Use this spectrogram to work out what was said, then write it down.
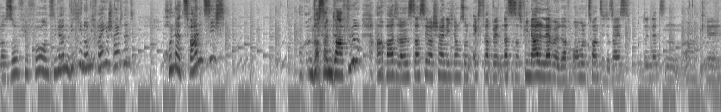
Noch so viel vor uns. Wir haben die hier noch nicht freigeschaltet. 120? Was dann dafür? Ach, warte, dann ist das hier wahrscheinlich noch so ein extra Bild. Und das ist das finale Level. Dafür brauchen wir 120. Das heißt, den letzten... Okay.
